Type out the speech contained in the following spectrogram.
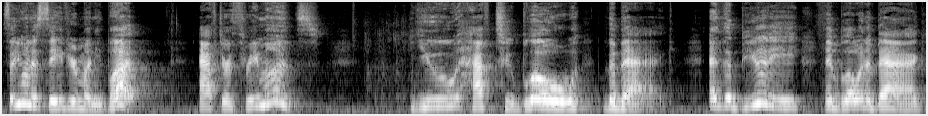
So you want to save your money. But after three months, you have to blow the bag. And the beauty in blowing a bag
